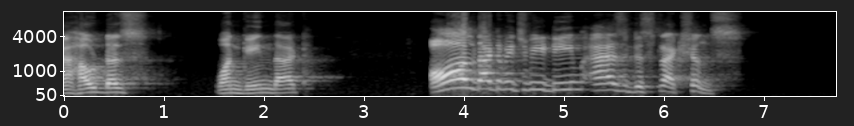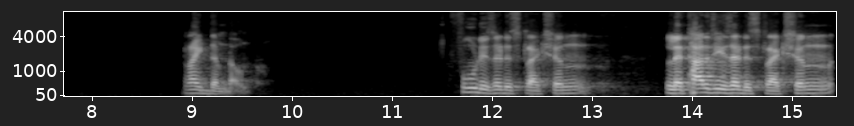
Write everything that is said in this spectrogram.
And how does one gain that? All that which we deem as distractions, write them down. Food is a distraction, lethargy is a distraction,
